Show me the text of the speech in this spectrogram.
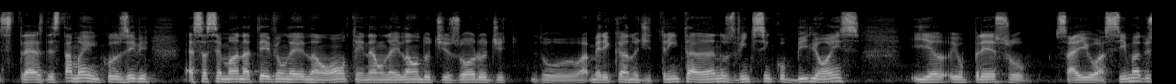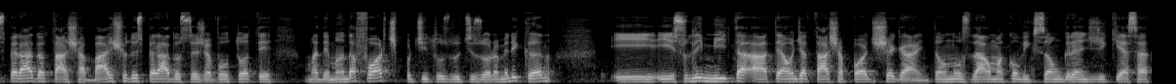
estresse desse tamanho. Inclusive, essa semana teve um leilão ontem, né? Um leilão do Tesouro de, do americano de 30 anos, 25 bilhões, e, e o preço saiu acima do esperado, a taxa abaixo do esperado, ou seja, voltou a ter uma demanda forte por títulos do Tesouro americano. E, isso limita até onde a taxa pode chegar. Então, nos dá uma convicção grande de que essa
